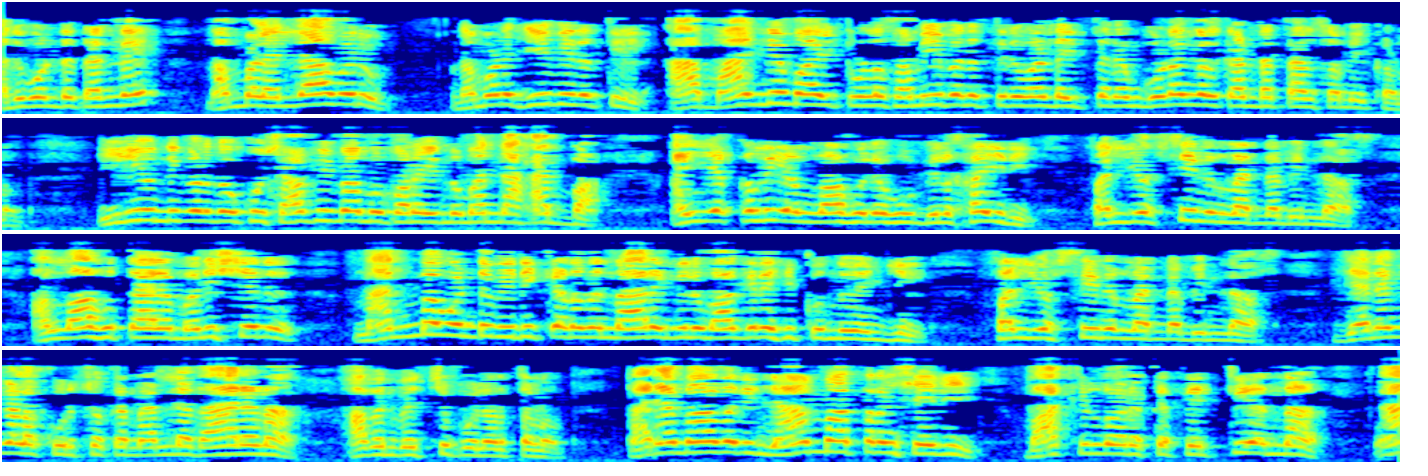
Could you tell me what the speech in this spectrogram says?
അതുകൊണ്ട് തന്നെ നമ്മൾ എല്ലാവരും നമ്മുടെ ജീവിതത്തിൽ ആ മാന്യമായിട്ടുള്ള സമീപനത്തിന് വേണ്ട ഇത്തരം ഗുണങ്ങൾ കണ്ടെത്താൻ ശ്രമിക്കണം. ഇനിയും നിങ്ങൾ നോക്കൂ ഷാഫി മാമു പറയുന്നു മന്ന ഹബ്ബ അയ്യക്കളി അള്ളാഹു ലഹു ബിൽ ഖൈരി അള്ളാഹു താര മനുഷ്യന് നന്മ കൊണ്ട് വിധിക്കണമെന്ന് ആരെങ്കിലും ആഗ്രഹിക്കുന്നുവെങ്കിൽ ഫല്യുഹ്സിനുള്ള ബിന്നാസ് ജനങ്ങളെക്കുറിച്ചൊക്കെ നല്ല ധാരണ അവൻ വെച്ചു പുലർത്തണം. പരമാവധി ഞാൻ മാത്രം ശരി ബാക്കിയുള്ളവരൊക്കെ തെറ്റ് എന്ന ആ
